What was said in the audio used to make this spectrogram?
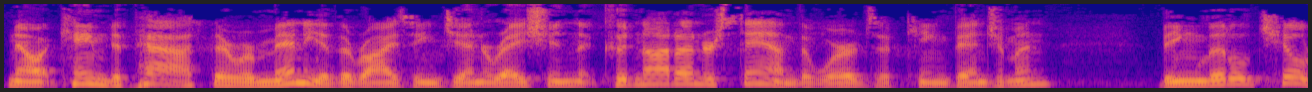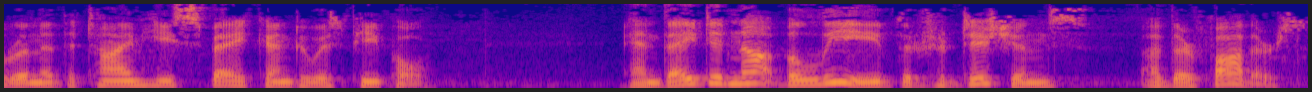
now it came to pass there were many of the rising generation that could not understand the words of King Benjamin, being little children at the time he spake unto his people. And they did not believe the traditions of their fathers.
